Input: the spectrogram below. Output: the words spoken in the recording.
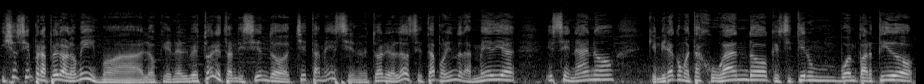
Y yo siempre apelo a lo mismo, a lo que en el vestuario están diciendo, che, está Messi en el vestuario al lado, se está poniendo las medias, ese enano, que mirá cómo está jugando, que si tiene un buen partido,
